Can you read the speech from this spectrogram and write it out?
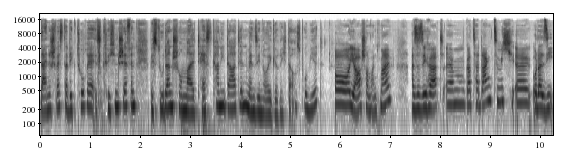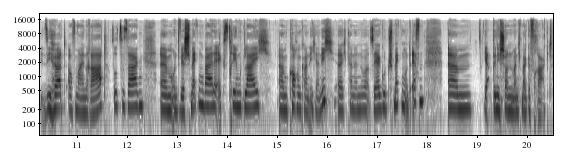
Deine Schwester Viktoria ist Küchenchefin. Bist du dann schon mal Testkandidatin, wenn sie neue Gerichte ausprobiert? Oh ja, schon manchmal. Also sie hört ähm, Gott sei Dank ziemlich, äh, oder sie, sie hört auf meinen Rat sozusagen. Ähm, und wir schmecken beide extrem gleich. Ähm, kochen kann ich ja nicht. Äh, ich kann ja nur sehr gut schmecken und essen. Ähm, ja, bin ich schon manchmal gefragt.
